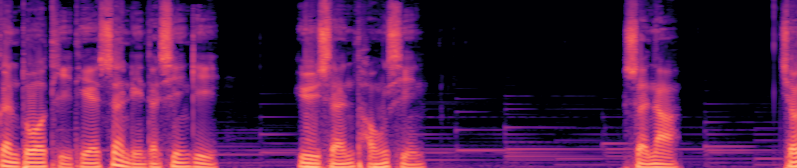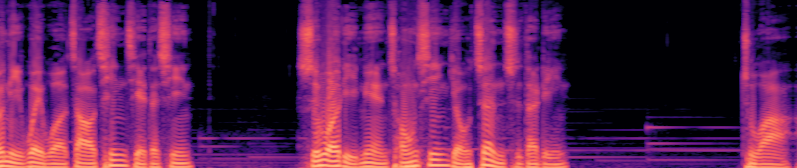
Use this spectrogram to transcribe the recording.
更多体贴圣灵的心意，与神同行。神啊，求你为我造清洁的心，使我里面重新有正直的灵。主啊，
